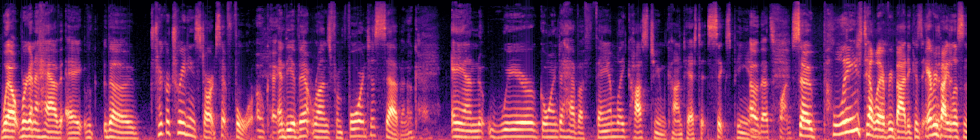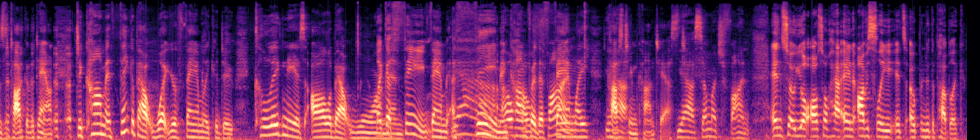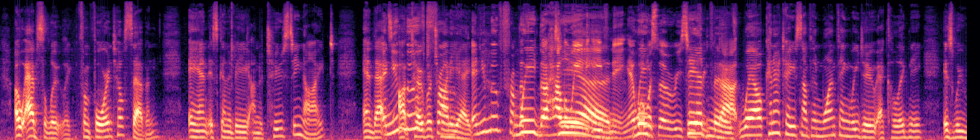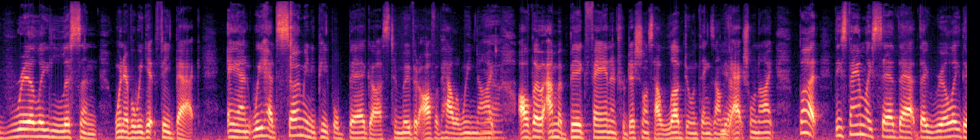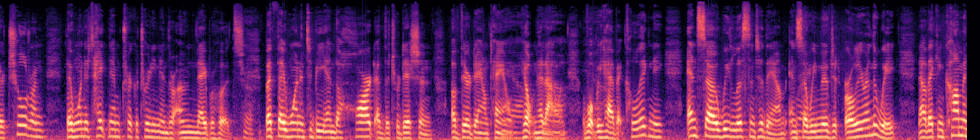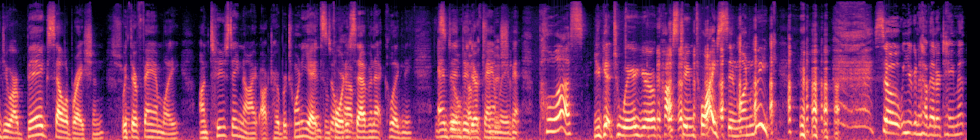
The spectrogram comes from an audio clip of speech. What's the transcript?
Well, we're going to have a the trick or treating starts at four. Okay. And the event runs from four until seven. Okay. And we're going to have a family costume contest at 6 p.m. Oh, that's fun. So please tell everybody, because everybody listens to Talk of the Town, to come and think about what your family could do. Coligny is all about warm Like a theme. family, Yeah. a theme, and Oh, come for the fun. family Yeah. costume contest. Yeah, so much fun. And so you'll also have, and obviously it's open to the public. Oh, absolutely. From 4 until 7. And it's going to be on a Tuesday night. And that's And you October moved from, 28th. And you moved from the, We the Halloween did. evening. And We what was the reason did for move. that? Well, can I tell you something? One thing we do at Coligny is we really listen whenever we get feedback. And we had so many people beg us to move it off of Halloween night. Yeah. Although I'm a big fan and traditionalist, I love doing things on the actual night. But these families said that they really, their children, they wanted to take them trick or treating in their own neighborhoods. Sure. But they wanted to be in the heart of the tradition of their downtown, Yeah, Hilton Head yeah, Island, of what we have at Coligny. And so we listened to them, and so we moved it earlier in the week. Now they can come and do our big celebration with their family on Tuesday night, October 28th, And from 4 to 7 at Coligny, and and, then do their the family tradition. event. Plus, you get to wear your costume twice in one week. So you're going to have entertainment?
